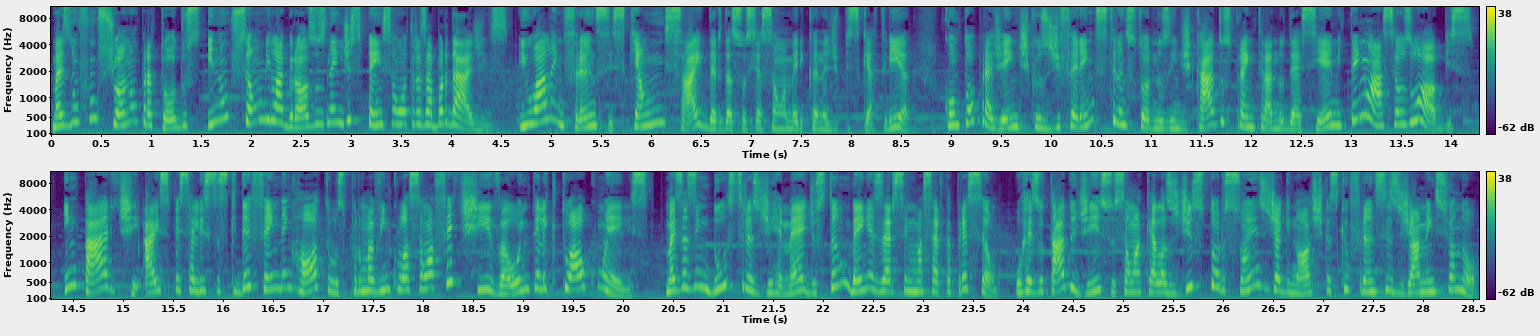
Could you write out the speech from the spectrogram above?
mas não funcionam para todos e não são milagrosos nem dispensam outras abordagens. E o Alan Francis, que é um insider da Associação Americana de Psiquiatria, contou pra gente que os diferentes transtornos indicados para entrar no DSM têm lá seus lobbies. Em parte, há especialistas que defendem rótulos por uma vinculação afetiva ou intelectual com eles, mas as indústrias de remédios também exercem uma certa pressão. O resultado disso são aquelas distorções diagnósticas que o Francis já mencionou.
